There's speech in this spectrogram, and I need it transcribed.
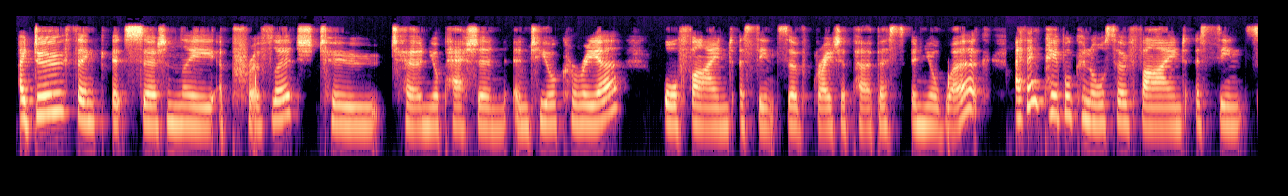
I do think it's certainly a privilege to turn your passion into your career or find a sense of greater purpose in your work. I think people can also find a sense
